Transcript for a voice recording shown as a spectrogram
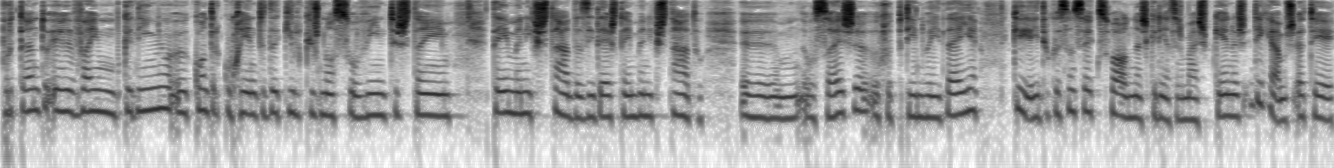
Portanto, eh, vai um bocadinho eh, contracorrente daquilo que os nossos ouvintes têm, têm manifestado, as ideias têm manifestado. Eh, ou seja, repetindo a ideia, que a educação sexual nas crianças mais pequenas, digamos, até,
